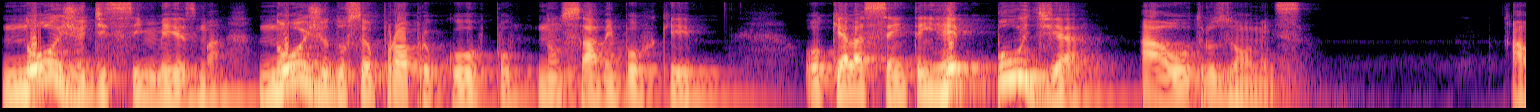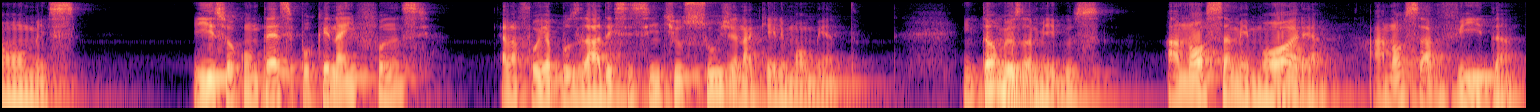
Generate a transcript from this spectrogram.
nojo de si mesma, nojo do seu próprio corpo, não sabem por quê. Ou que elas sentem repúdia a outros homens. A homens. E isso acontece porque na infância ela foi abusada e se sentiu suja naquele momento. Então, meus amigos, a nossa memória, a nossa vida,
